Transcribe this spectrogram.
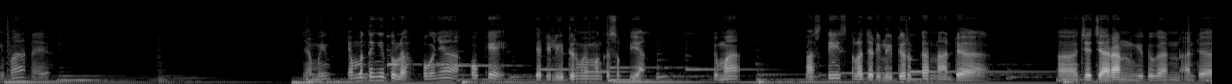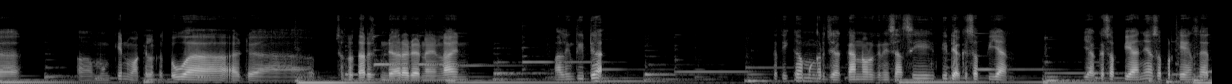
gimana ya yang yang penting itulah pokoknya oke okay, jadi leader memang kesepian cuma pasti setelah jadi leader kan ada e, jajaran gitu kan ada uh, mungkin wakil ketua, ada sekretaris bendara dan lain-lain. Paling tidak ketika mengerjakan organisasi tidak kesepian. Ya kesepiannya seperti yang saya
